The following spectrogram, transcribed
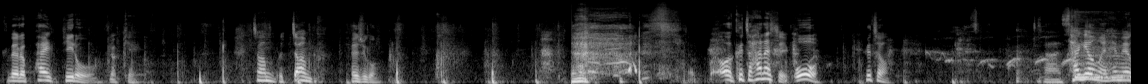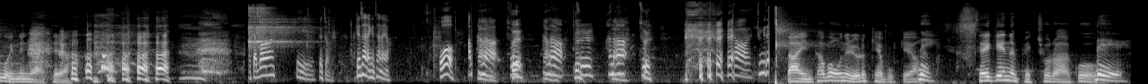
그대로 팔 뒤로 이렇게 점프, 점프 해주고. 어, 그쵸. 하나씩. 오! 그쵸. 자, 사경을 헤매고 있는 것 같아요. 나 인터벌 오늘 이렇게 해볼게요. 네. 세 개는 100초로 하고 네.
